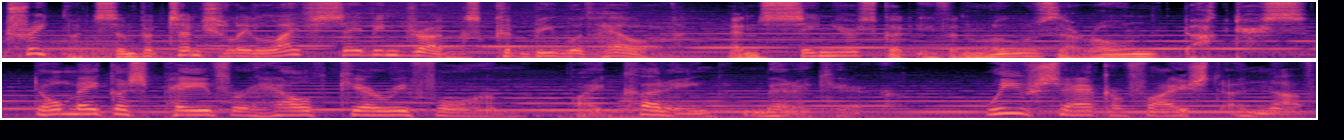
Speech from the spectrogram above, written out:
Treatments and potentially life saving drugs could be withheld, and seniors could even lose their own doctors. Don't make us pay for health care reform by cutting Medicare. We've sacrificed enough.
